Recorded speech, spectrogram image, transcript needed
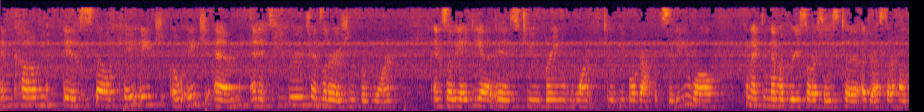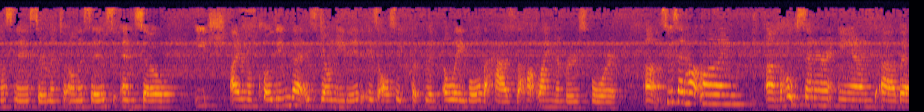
and come is spelled K-H-O-H-M, and it's Hebrew transliteration for warmth. And so the idea is to bring warmth to the people of Rapid City while connecting them with resources to address their homelessness or mental illnesses. And so each item of clothing that is donated is also equipped with a label that has the hotline numbers for um, suicide hotline, um, the Hope Center, and uh, the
